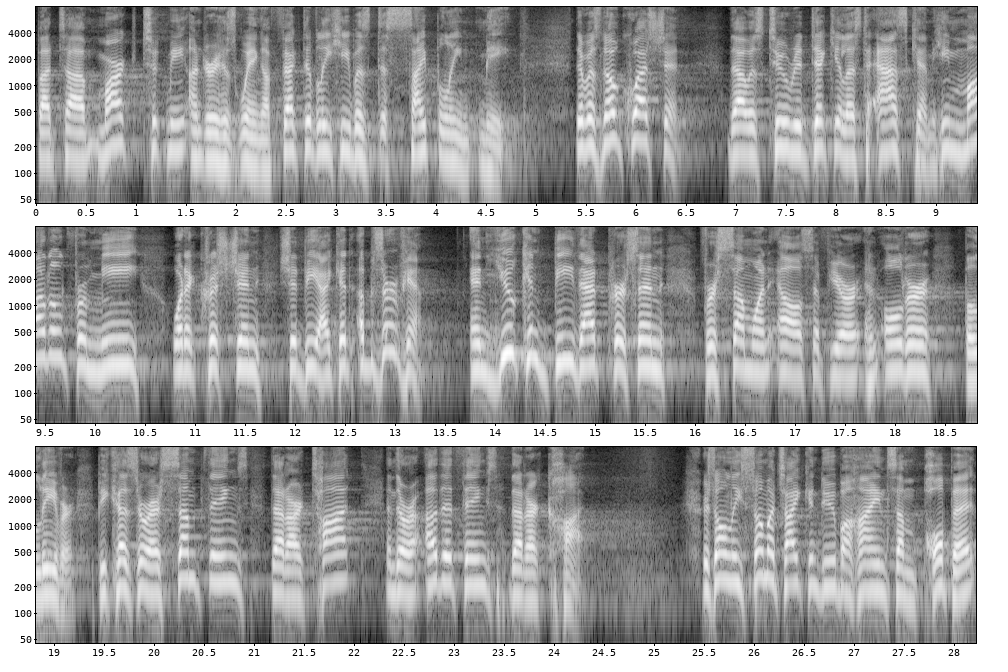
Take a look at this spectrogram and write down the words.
But uh, Mark took me under his wing. Effectively, he was discipling me. There was no question that was too ridiculous to ask him. He modeled for me what a Christian should be. I could observe him. And you can be that person for someone else if you're an older believer, because there are some things that are taught and there are other things that are caught. There's only so much I can do behind some pulpit.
